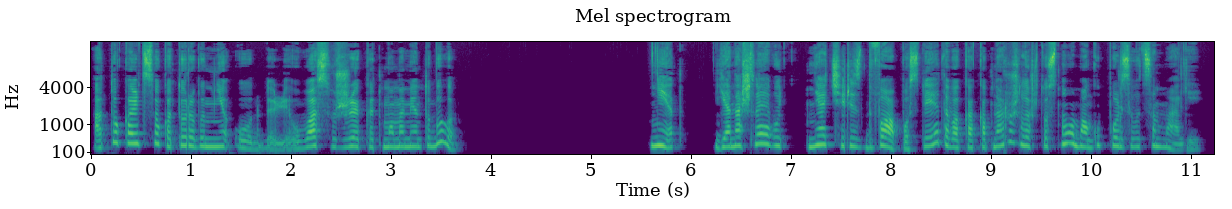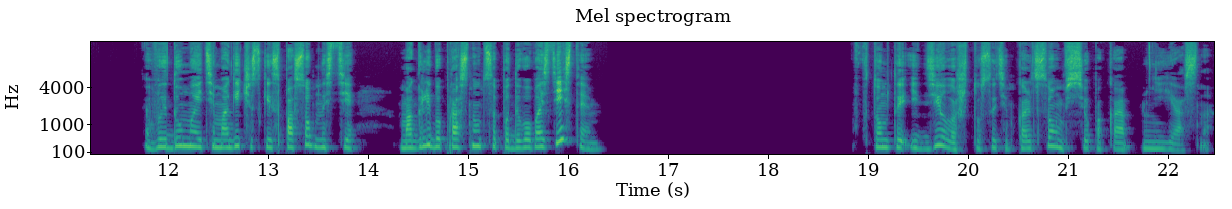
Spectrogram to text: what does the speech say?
А то кольцо, которое вы мне отдали, у вас уже к этому моменту было? Нет. Я нашла его дня через два после этого, как обнаружила, что снова могу пользоваться магией. Вы думаете, магические способности могли бы проснуться под его воздействием? В том-то и дело, что с этим кольцом все пока не ясно.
